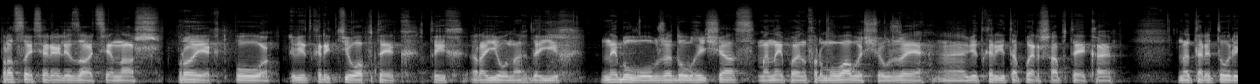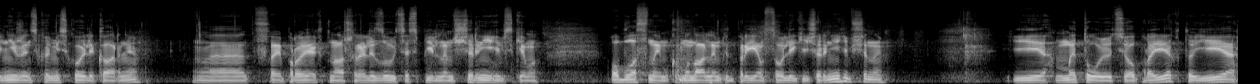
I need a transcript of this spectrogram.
процесі реалізації наш проєкт по відкриттю аптек в тих районах, де їх не було вже довгий час. Мене поінформували, що вже е, відкрита перша аптека на території Ніжинської міської лікарні. Е, Цей проєкт наш реалізується спільним з Чернігівським обласним комунальним підприємством Ліки Чернігівщини. І метою цього проєкту є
